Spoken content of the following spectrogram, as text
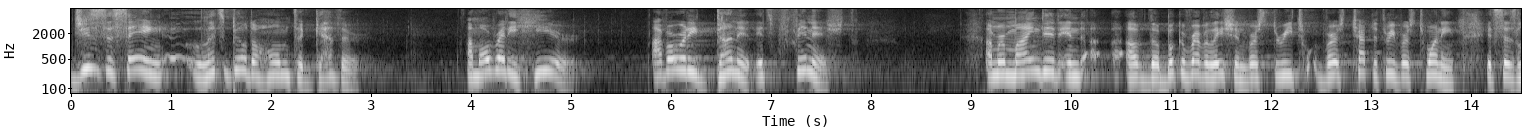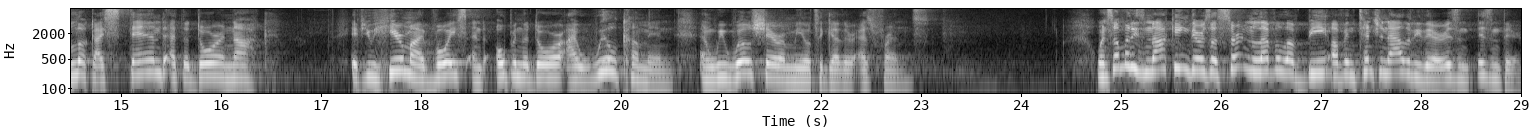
Jesus is saying, let's build a home together. I'm already here. I've already done it. It's finished. I'm reminded in, of the book of Revelation, verse 3, verse, chapter 3, verse 20. It says, Look, I stand at the door and knock. If you hear my voice and open the door, I will come in and we will share a meal together as friends. When somebody's knocking, there's a certain level of, be, of intentionality there, isn't, isn't there?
